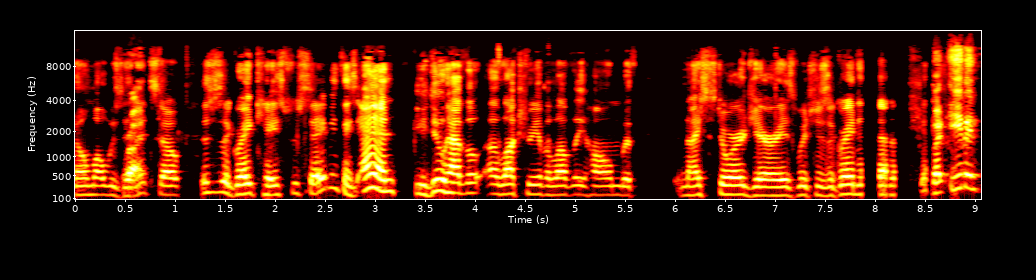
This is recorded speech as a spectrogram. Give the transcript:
know what was in right. it. So this is a great case for saving things. And you do have a luxury of a lovely home with nice storage areas, which is a great incentive. But even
